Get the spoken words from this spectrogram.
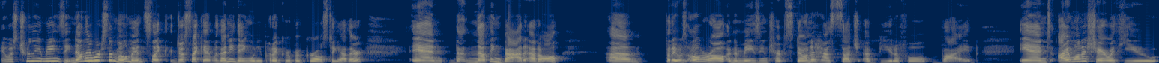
It was truly amazing. Now there were some moments like, just like with anything, when you put a group of girls together and th- nothing bad at all. Um, but it was overall an amazing trip. Sedona has such a beautiful vibe. And I want to share with you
